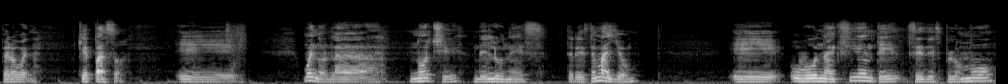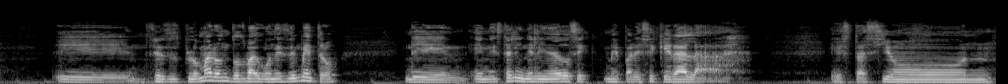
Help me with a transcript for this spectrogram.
Pero bueno, ¿qué pasó? Eh, bueno, la noche del lunes 3 de mayo eh, hubo un accidente, se desplomó eh, se desplomaron dos vagones de metro de, en esta línea, línea 12, me parece que era la estación...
